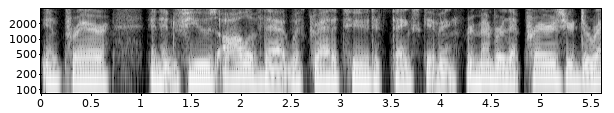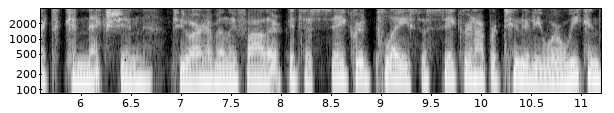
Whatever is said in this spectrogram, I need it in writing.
in prayer and infuse all of that with gratitude and thanksgiving. Remember that prayer is your direct connection to our Heavenly Father. It's a sacred place, a sacred opportunity where we can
